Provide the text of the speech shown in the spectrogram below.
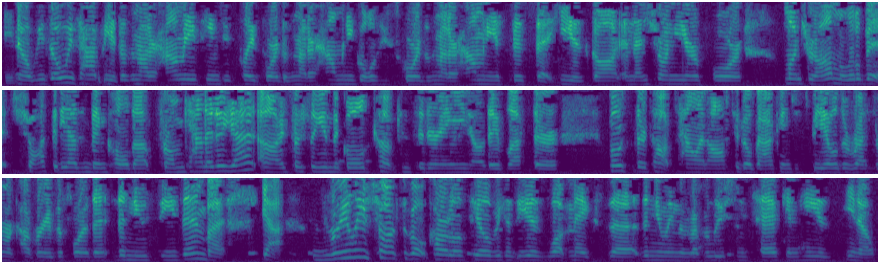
you know, he's always happy. It doesn't matter how many teams he's played for. It doesn't matter how many goals he scored. It doesn't matter how many assists that he has got. And then Choinière for Montreal. I'm a little bit shocked that he hasn't been called up from Canada yet, uh, especially in the Gold Cup, considering, you know, they've left their most of their top talent off to go back and just be able to rest and recovery before the, the new season. But yeah, really shocked about Carlos Gil because he is what makes the, the New England Revolution tick and he is, you know,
